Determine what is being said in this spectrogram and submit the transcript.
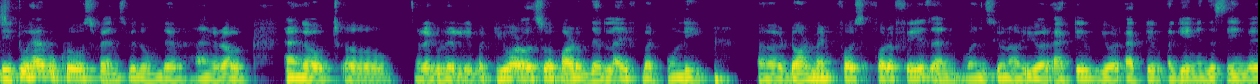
They too have close friends with whom they'll hang out hang out uh, regularly but you are also a part of their life but only uh, dormant for for a phase and once you know you are active you are active again in the same way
